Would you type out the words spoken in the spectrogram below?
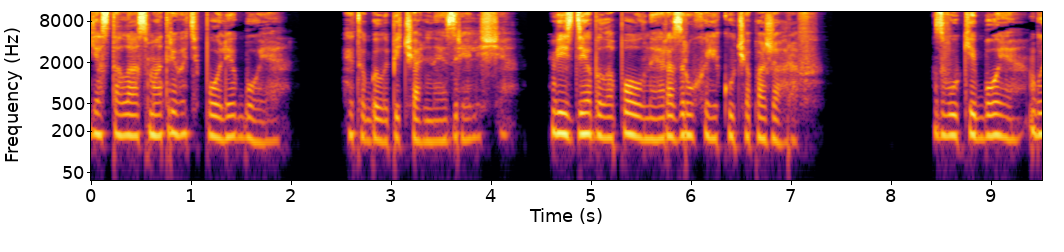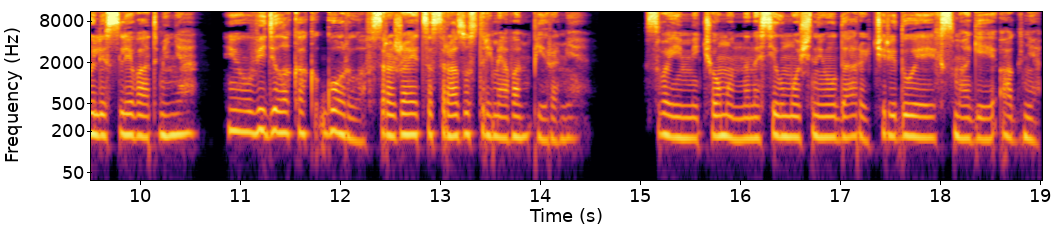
я стала осматривать поле боя. Это было печальное зрелище. Везде была полная разруха и куча пожаров. Звуки боя были слева от меня, и увидела, как Горлов сражается сразу с тремя вампирами. Своим мечом он наносил мощные удары, чередуя их с магией огня.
